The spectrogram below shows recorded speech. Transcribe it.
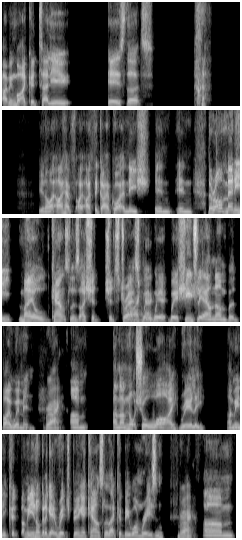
I mean, what I could tell you is that, you know, I, I have, I, I think I have quite a niche in in. There aren't many male counsellors. I should should stress. Right, we're, we're we're hugely outnumbered by women. Right. Um, and I'm not sure why. Really, I mean, Mm. it could. I mean, you're not going to get rich being a counsellor. That could be one reason. Right. Um,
